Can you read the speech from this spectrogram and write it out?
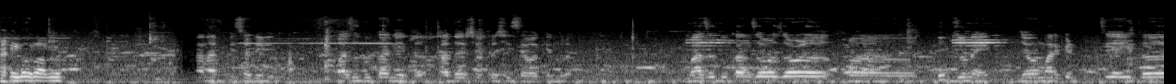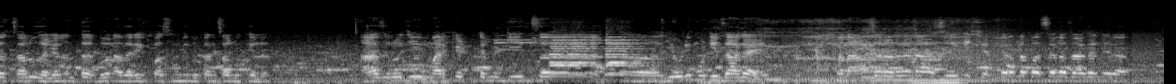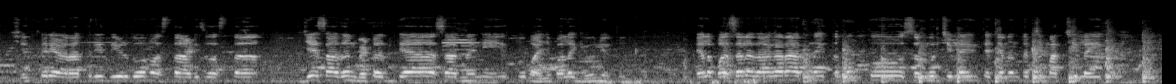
Hello आम्ही अनाथ पिसादेवी माझं दुकान आहे इथं आदर्श कृषी सेवा केंद्र. माझं दुकान जवळजवळ खूप जुनं आहे. जेव्हा मार्केटचे इथं चालू झाल्यानंतर दोन हजार एकपासून मी दुकान चालू केलं. आज रोजी मार्केट कमिटीचं एवढी मोठी जागा आहे. पण आमचं रडगाणं असं आहे की शेतकऱ्याला बसायला जागा नाही राहत. शेतकरी हा रात्री दीड दोन वाजता अडीच वाजता जे साधन भेटल त्या साधनांनी तो भाजीपाला घेऊन येतो. त्याला बसायला जागा राहत नाही तर मग तो समोरची लाईन त्याच्यानंतरची मागची लाईन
